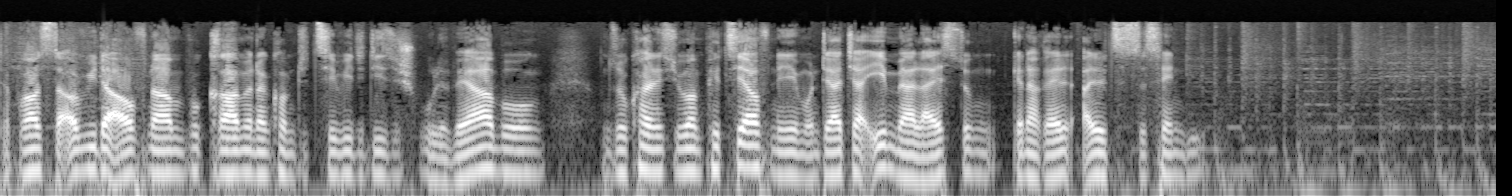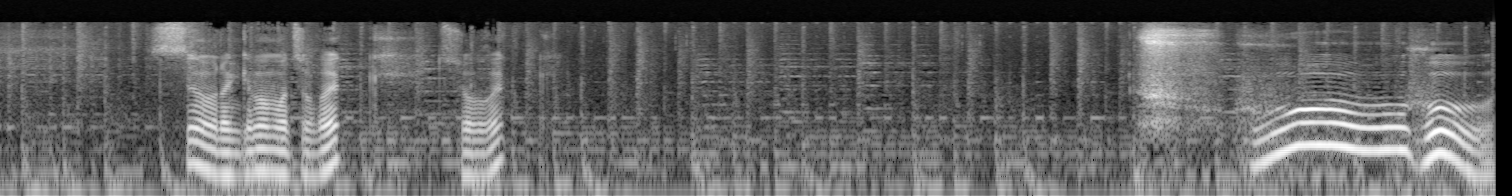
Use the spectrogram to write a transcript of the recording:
Da brauchst du auch wieder Aufnahmeprogramme, dann kommt jetzt hier wieder diese schwule Werbung. Und so kann ich es über den PC aufnehmen. Und der hat ja eben mehr Leistung generell als das Handy. So, dann gehen wir mal zurück. Zurück. Huhu.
